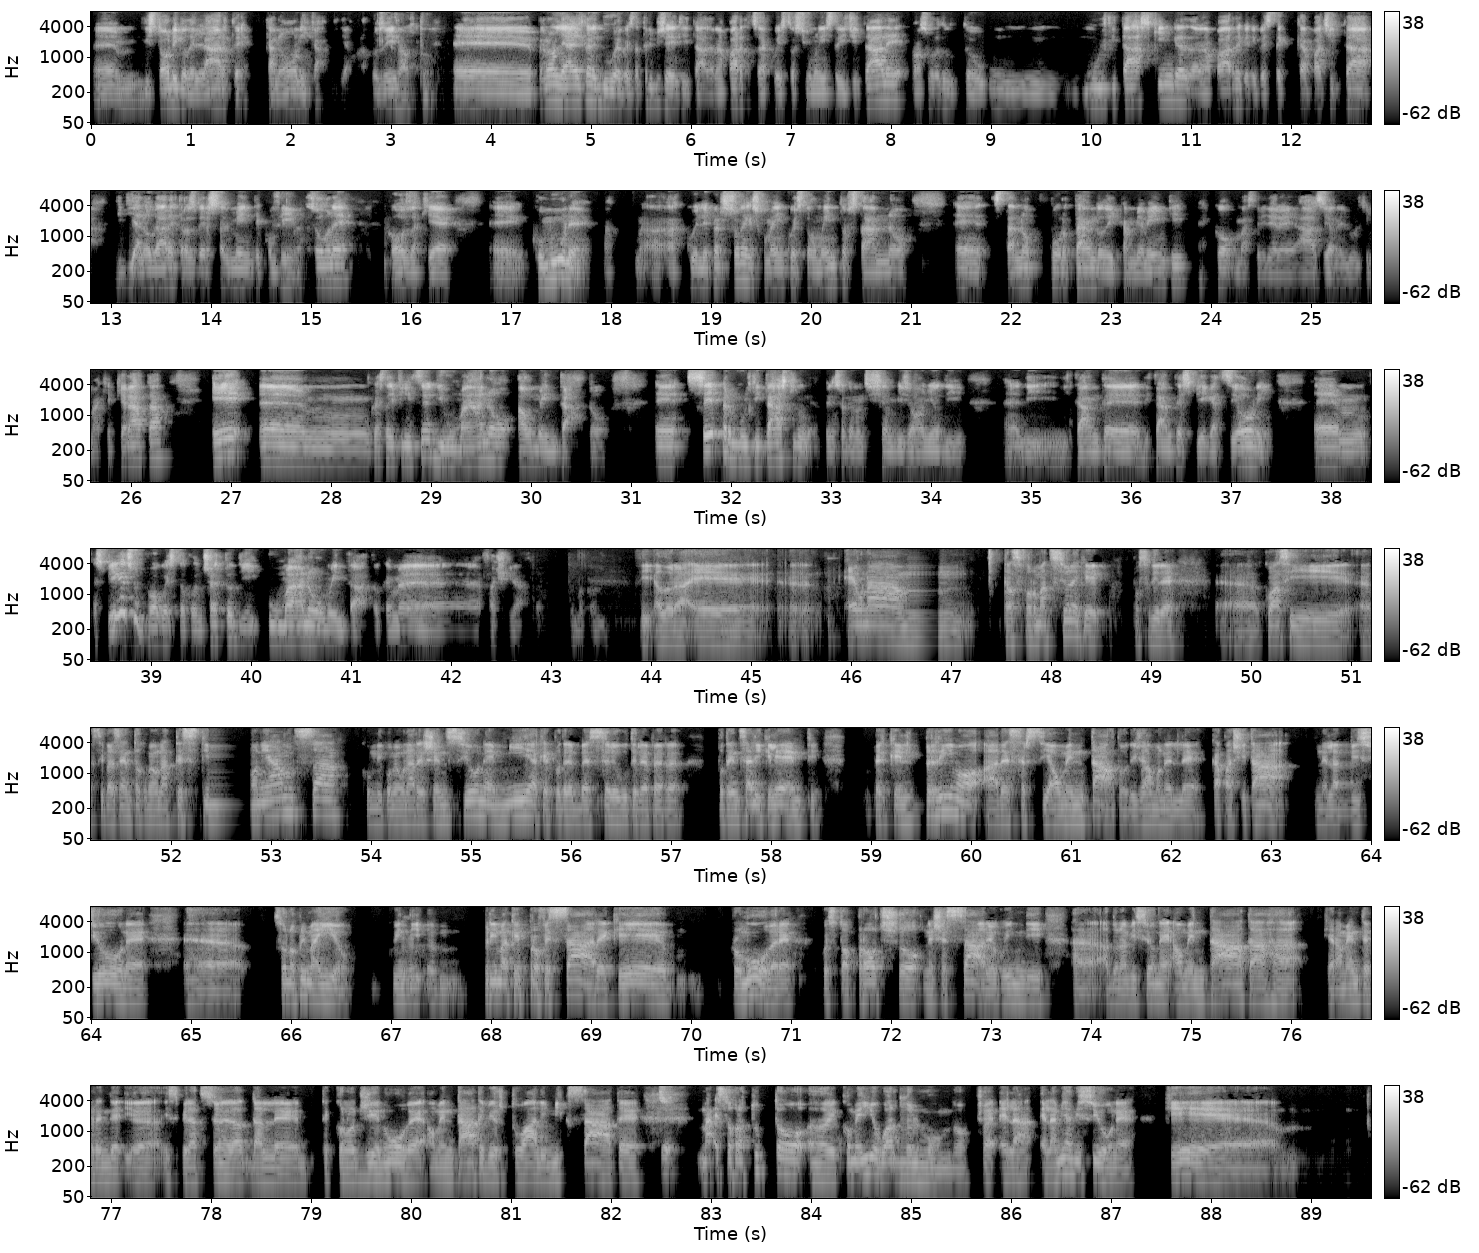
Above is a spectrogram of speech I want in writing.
ehm, di storico dell'arte canonica, così. Esatto. Eh, però le altre due, questa triplice identità, da una parte c'è questo simonista digitale, ma soprattutto un multitasking, da una parte, quindi queste capacità di dialogare trasversalmente con più persone, cosa che è eh, comune a, a, quelle persone che secondo me in questo momento stanno, eh, stanno portando dei cambiamenti. Ecco, basta vedere Asia nell'ultima chiacchierata. E ehm, questa definizione di umano aumentato. Eh, se per multitasking, penso che non ci sia bisogno di, eh, di, di, tante, di tante, spiegazioni, eh, spiegaci un po' questo concetto di umano aumentato che a me è affascinato. Sì, allora è, eh, è una um, trasformazione che posso dire eh, quasi eh, si presenta come una testimonianza, quindi come una recensione mia che potrebbe essere utile per potenziali clienti, perché il primo ad essersi aumentato, diciamo, nelle capacità, nella visione, eh, sono prima io. Quindi mm. prima che professare, che promuovere questo approccio necessario, quindi eh, ad una visione aumentata, chiaramente prende eh, ispirazione da, dalle tecnologie nuove, aumentate, virtuali, mixate, sì. ma è soprattutto eh, come io guardo il mondo, cioè è la, è la mia visione che eh,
